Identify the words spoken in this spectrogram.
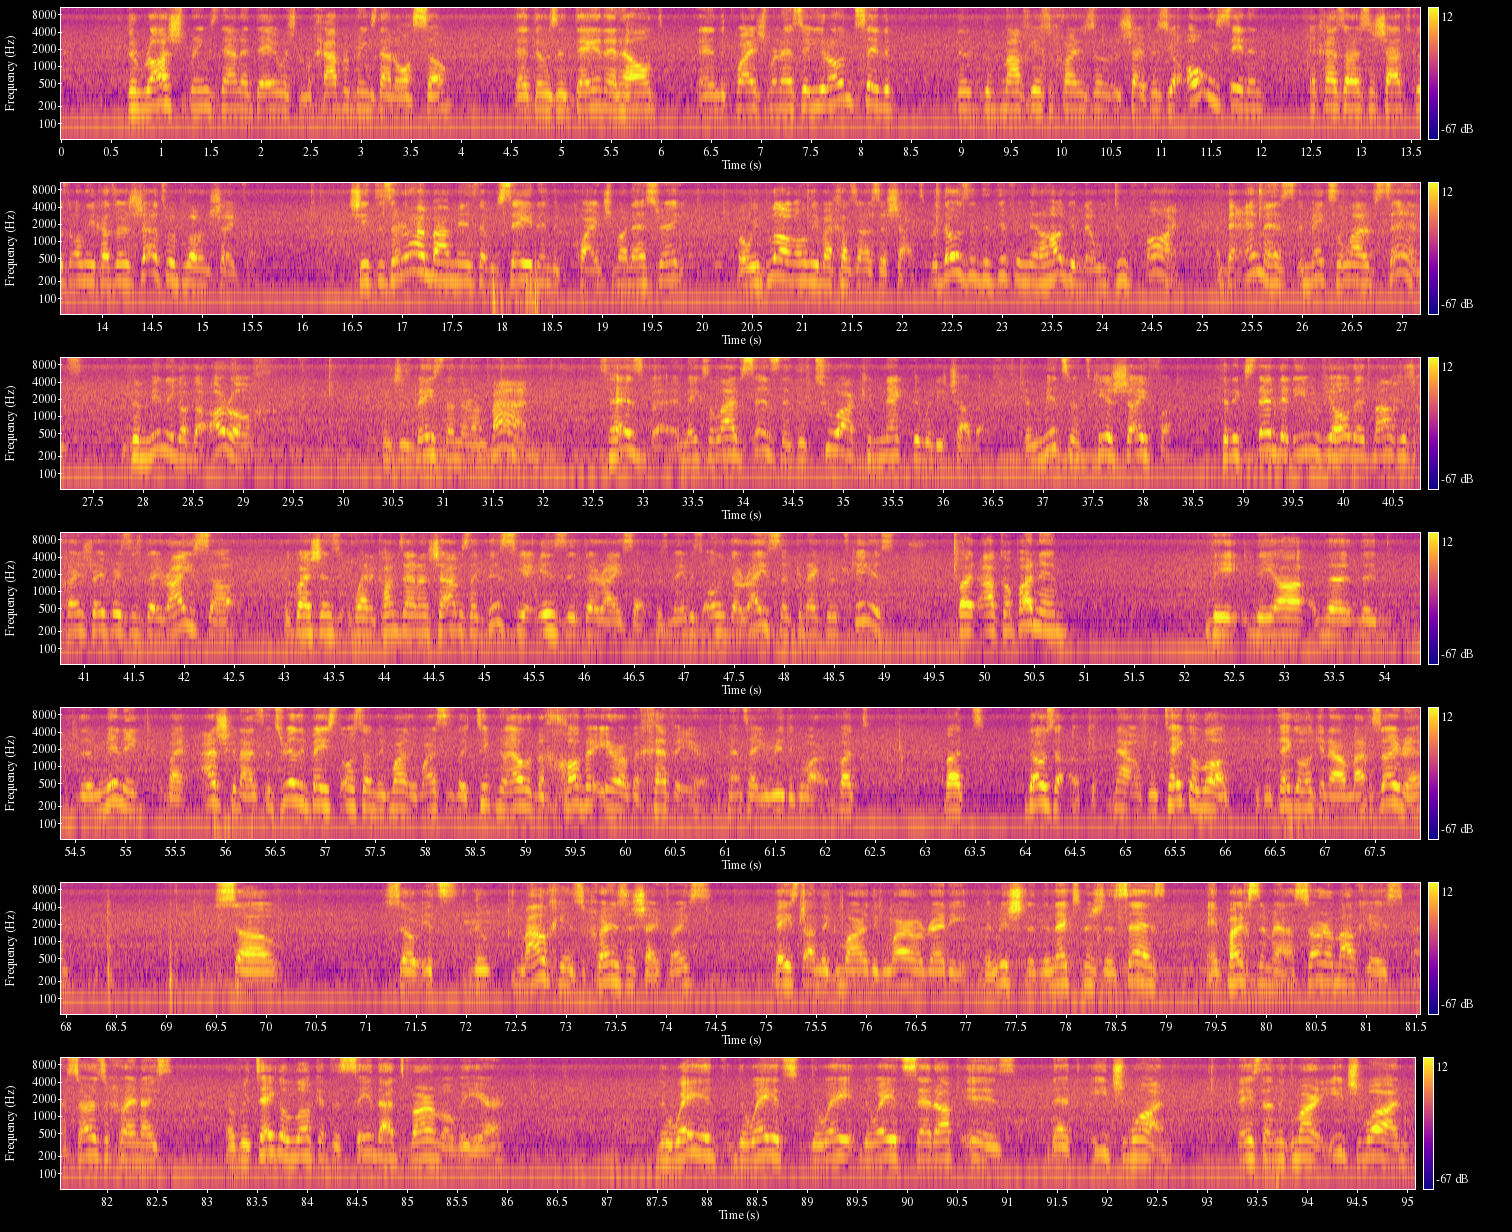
The Rosh brings down a day which the Mechaber brings down also, that there was a day that held, and the Quiet Shemana you don't say the the the Malchus Shayfers. You only say it in, in Chazar Hashatz because only Chazar Hashatz were blowing Shayfer. Shittas Rambam is that we say it in the quiet Shemon Esrei, but we blow only by Chazar Hashatz. But those are the different minhagim that we do find. And the MS, it makes a lot of sense. The meaning of the Aruch, which is based on the Ramban, Hezbollah, it makes a lot of sense that the two are connected with each other. The mitzvah tkir shayfa, to the extent that even if you hold that Malchus Chayin Shayfa is Deraisa, the question is when it comes out on Shabbos like this year, is it the Deraisa? Because maybe it's only the Deraisa connected with tkiyas. But Akapanim, the the uh, the the the minig by Ashkenaz, it's really based also on the Gemara. The Gemara says like tiknu el bechaveir or becheveir. Depends how you read the Gemara. But but those are okay. Now if we take a look, if we take a look at our Machzorim, so so it's the Malchus Chayes Shayfreis, based on the Gemara. The Gemara already, the Mishnah, the next Mishnah says, "In Pachsim Asara Malchus Asara Zechrenis." If we take a look at the Seidat Dvarim over here, the way it, the way it's, the way, the way it's set up is that each one, based on the Gemara, each one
